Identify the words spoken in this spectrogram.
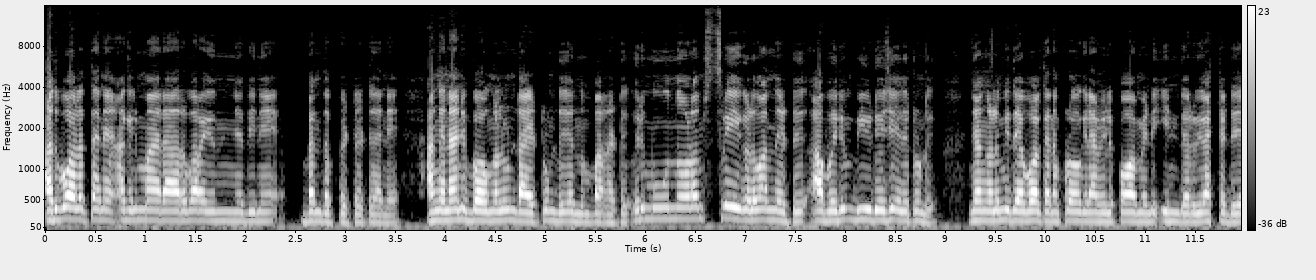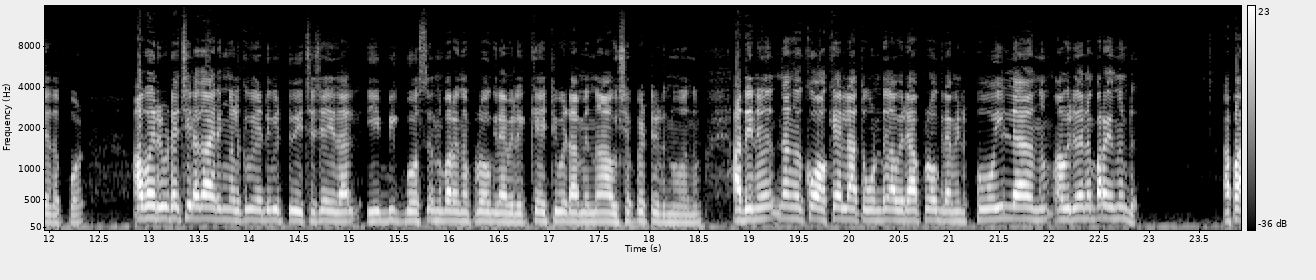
അതുപോലെ തന്നെ അഖിൽമാരാർ പറയുന്നതിനെ ബന്ധപ്പെട്ടിട്ട് തന്നെ അങ്ങനെ അനുഭവങ്ങൾ ഉണ്ടായിട്ടുണ്ട് എന്നും പറഞ്ഞിട്ട് ഒരു മൂന്നോളം സ്ത്രീകൾ വന്നിട്ട് അവരും വീഡിയോ ചെയ്തിട്ടുണ്ട്. ഞങ്ങളും ഇതേപോലെ തന്നെ പ്രോഗ്രാമിൽ പോകാൻ വേണ്ടി ഇന്റർവ്യൂ അറ്റൻഡ് ചെയ്തപ്പോൾ അവരുടെ ചില കാര്യങ്ങൾക്ക് വേണ്ടി വിട്ടുവീഴ്ച ചെയ്താൽ ഈ ബിഗ് ബോസ് എന്ന് പറയുന്ന പ്രോഗ്രാമിൽ കയറ്റിവിടാമെന്ന് ആവശ്യപ്പെട്ടിരുന്നുവെന്നും അതിന് ഞങ്ങൾക്ക് ഓക്കെ അല്ലാത്തതുകൊണ്ട് അവർ ആ പ്രോഗ്രാമിൽ പോയില്ല എന്നും അവർ തന്നെ പറയുന്നുണ്ട്. അപ്പോൾ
